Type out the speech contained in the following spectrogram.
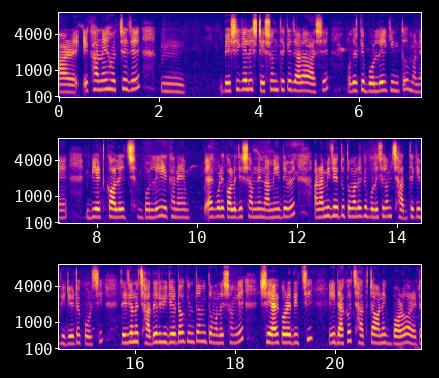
আর এখানে হচ্ছে যে বেসিক্যালি স্টেশন থেকে যারা আসে, ওদেরকে বললেই কিন্তু মানে বিএড কলেজ বললেই এখানে একবারে কলেজের সামনে নামিয়ে দেবে। আর আমি যেহেতু তোমাদেরকে বলেছিলাম ছাদ থেকে ভিডিওটা করছি, সেই জন্য ছাদের ভিডিওটাও কিন্তু আমি তোমাদের সঙ্গে শেয়ার করে দিচ্ছি। এই দেখো ছাদটা অনেক বড় আর এটা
